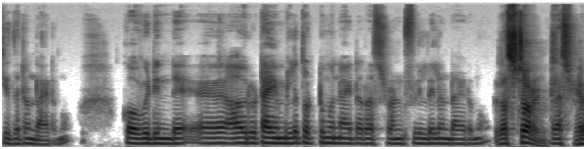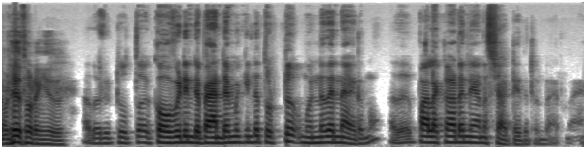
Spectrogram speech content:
ചെയ്തിട്ടുണ്ടായിരുന്നു. കോവിഡിന്റെ ആ ഒരു ടൈമിൽ തൊട്ട് മുന്നായിട്ട് റെസ്റ്റോറന്റ് ഫീൽഡിൽ ഉണ്ടായിരുന്നു. റെസ്റ്റോറന്റ് റെസ്റ്റോറന്റ് തുടങ്ങിയത്? അതൊരു ടൂ കോവിഡിന്റെ പാൻഡമിക്കിന്റെ തൊട്ട് മുന്നേ തന്നെ ആയിരുന്നു. അത് പാലക്കാട് തന്നെയാണ് സ്റ്റാർട്ട് ചെയ്തിട്ടുണ്ടായിരുന്നത്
